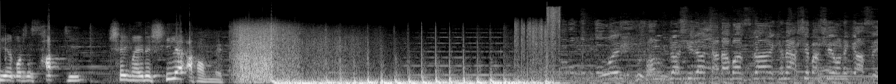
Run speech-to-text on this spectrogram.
বিয়ে করছে ছাত্রী, সেই মাইয়ের শিলা আহমেদ। সন্ত্রাসীরা চাঁদাবাজরা এখানে আশেপাশে অনেকে আছে।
